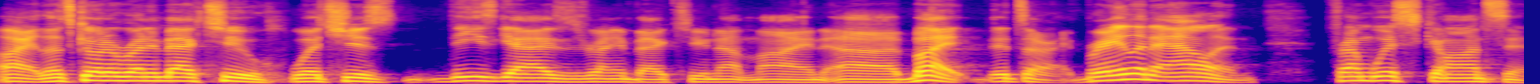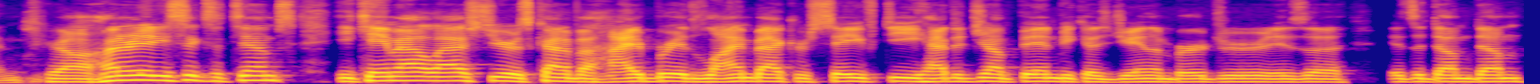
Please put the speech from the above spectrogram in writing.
All right, let's go to running back two, which is these guys is running back two, not mine. Uh, but it's all right. Braylon Allen from Wisconsin. 186 attempts. He came out last year as kind of a hybrid linebacker safety. Had to jump in because Jalen Berger is a is a dum dum,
